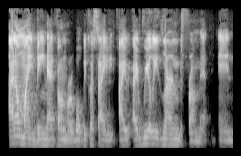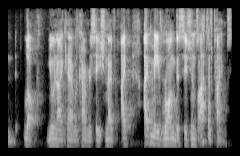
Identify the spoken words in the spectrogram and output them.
I don't mind being that vulnerable because I, I, I really learned from it. And look, you and I can have a conversation. I've I've I've made wrong decisions lots of times.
